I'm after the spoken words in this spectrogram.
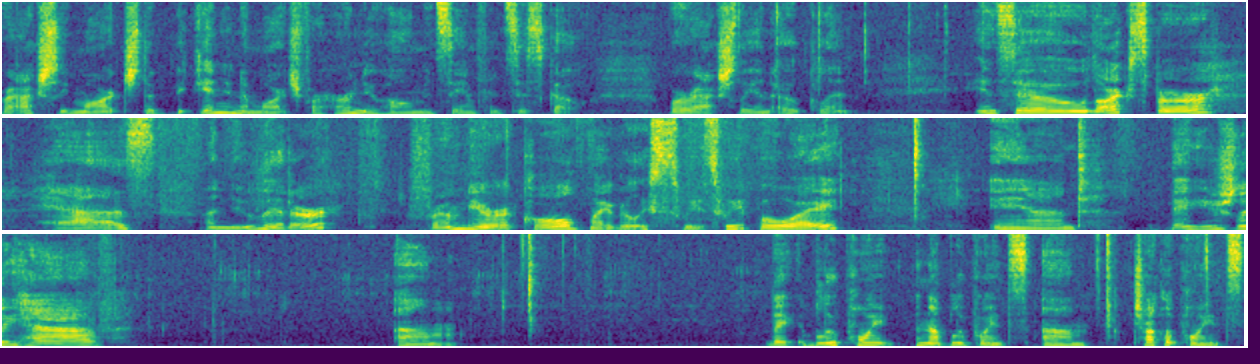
or actually March, the beginning of March, for her new home in San Francisco, or actually in Oakland. And so Larkspur has a new litter from Miracle, my really sweet, sweet boy. And they usually have um, they blue point, not blue points, um, chocolate points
